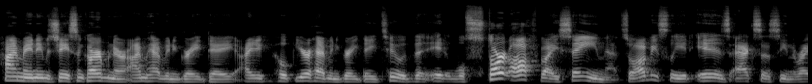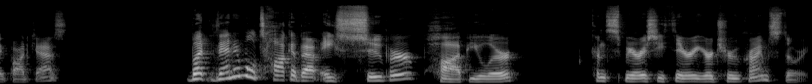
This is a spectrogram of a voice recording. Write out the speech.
Hi, my name is Jason Carpenter. I'm having a great day. I hope you're having a great day too. It will start off by saying that. So obviously, it is accessing the right podcast. But then it will talk about a super popular conspiracy theory or true crime story.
